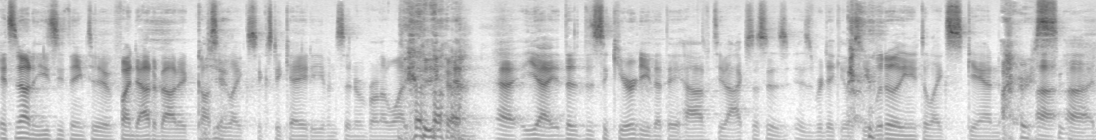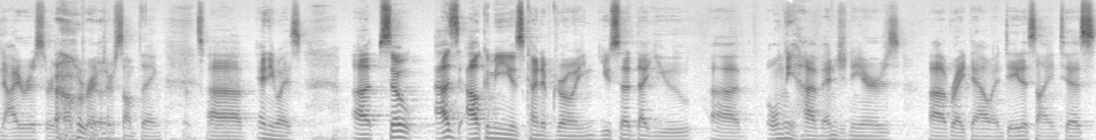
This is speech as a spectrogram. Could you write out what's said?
It's not an easy thing to find out about. It costs yeah. you like 60k to even sit in front of one. yeah, and, uh, yeah. The, the security that they have to access is, is ridiculous. You literally need to like scan uh, uh, an iris or a thumbprint oh, really? or something. Uh, anyways, uh, so as Alchemy is kind of growing, you said that you uh, only have engineers right now and data scientists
